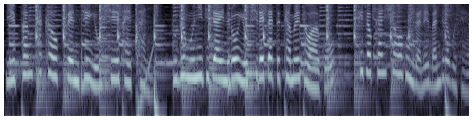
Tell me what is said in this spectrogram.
밀팡 카카오 프렌즈 욕실 발판. 우드 무늬 디자인으로 욕실의 따뜻함을 더하고 쾌적한 샤워 공간을 만들어 보세요.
